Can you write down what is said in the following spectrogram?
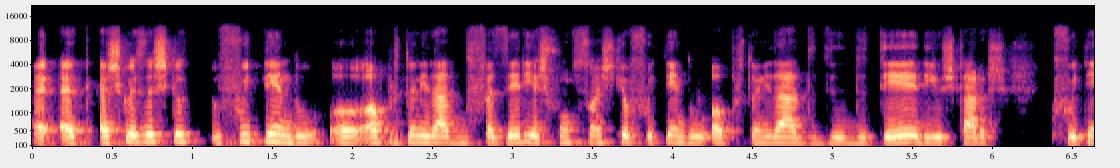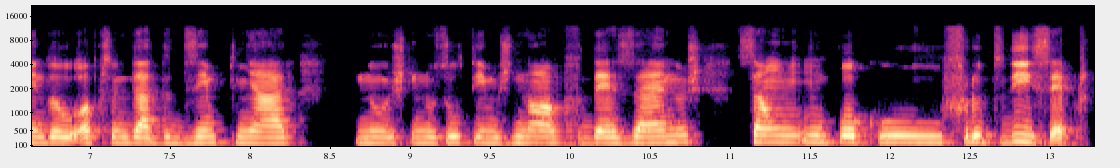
a, a, as coisas que eu fui tendo a oportunidade de fazer e as funções que eu fui tendo a oportunidade de, de ter e os cargos que fui tendo a oportunidade de desempenhar nos, nos últimos 9, 10 anos são um pouco fruto disso. É porque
